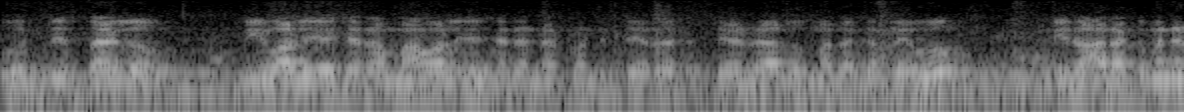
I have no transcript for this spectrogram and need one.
పూర్తి స్థాయిలో మీ వాళ్ళు చేశారా మా వాళ్ళు చేశారా అన్నటువంటి తేడాలు మా దగ్గర లేవు. మీరు ఆ రకమైన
